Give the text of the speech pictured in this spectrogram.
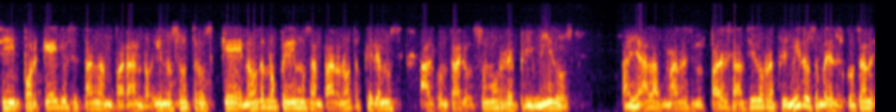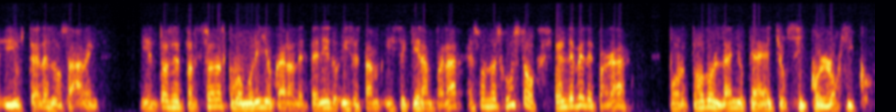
Sí, porque ellos están amparando. ¿Y nosotros qué? Nosotros no pedimos amparo, nosotros queremos, al contrario, somos reprimidos. Allá las madres y los padres han sido reprimidos en varias cosas y ustedes lo saben. Y entonces personas como Murillo Cara han detenido y se están y se quieran parar, eso no es justo. Él debe de pagar por todo el daño que ha hecho psicológico.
